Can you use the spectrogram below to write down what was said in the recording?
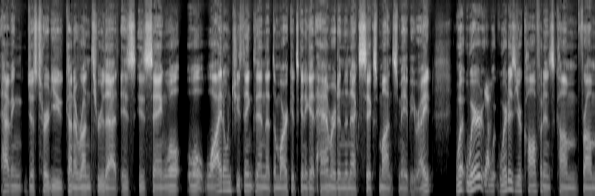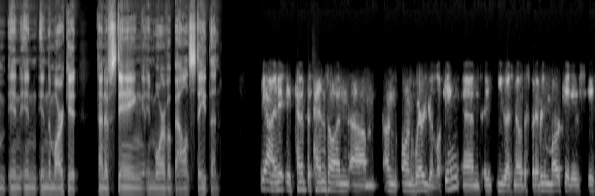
having just heard you kind of run through that is is saying, well, well, why don't you think then that the market's going to get hammered in the next six months, maybe, right? What, where yeah. where does your confidence come from in in in the market, kind of staying in more of a balanced state then? Yeah, and it, it kind of depends on um, on on where you're looking, and uh, you guys know this, but every market is is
